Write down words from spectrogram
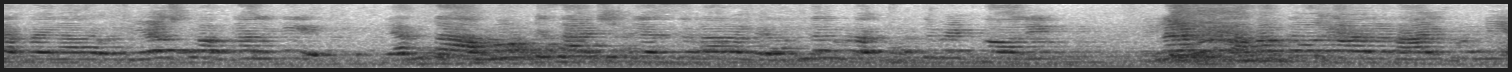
డెబ్బై నాలుగు నియోజకవర్గాలకి ఎంత అమౌంట్ శాంక్షన్ చేస్తున్నారో మీరందరూ కూడా గుర్తుపెట్టుకోవాలి. ఇలాంటి సమర్థవంతమైన నాయకుడిని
